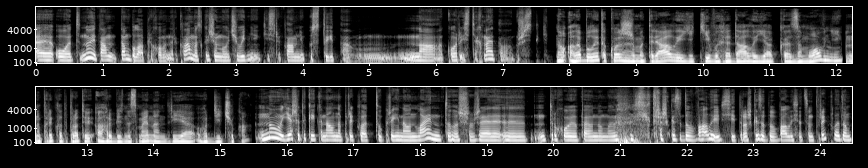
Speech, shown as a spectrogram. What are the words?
Е, От ну і там там була прихована реклама, скажімо, очевидні, якісь рекламні пости там на користь Ахметова або щось таке. Ну але були також матеріали, які виглядали як замовні, наприклад, проти агробізнесмена Андрія Гордійчука. Ну є ще такий канал, наприклад, Україна онлайн, того що вже е, трохою, певно, ми всіх трошки задовбали, і всі трошки задовбалися цим прикладом.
